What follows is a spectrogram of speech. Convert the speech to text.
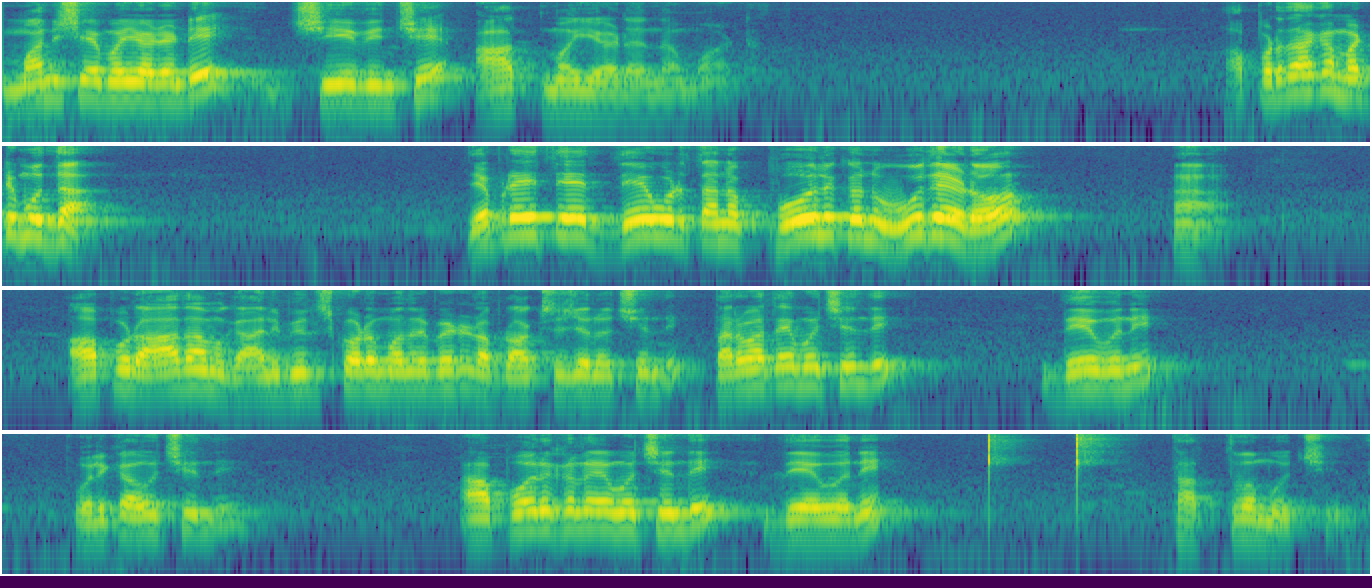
మనిషి ఏమయ్యాడండి? జీవించే ఆత్మ అయ్యాడన్నమాట అప్పటిదాకా మట్టి ముద్ద. ఎప్పుడైతే దేవుడు తన పోలికను ఊదాడో అప్పుడు ఆదాము గాలి పీల్చుకోవడం మొదలుపెట్టాడు అప్పుడు ఆక్సిజన్ వచ్చింది. తర్వాత ఏమొచ్చింది? దేవుని పోలిక వచ్చింది. ఆ పోలికలో ఏమొచ్చింది? దేవుని తత్వం వచ్చింది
